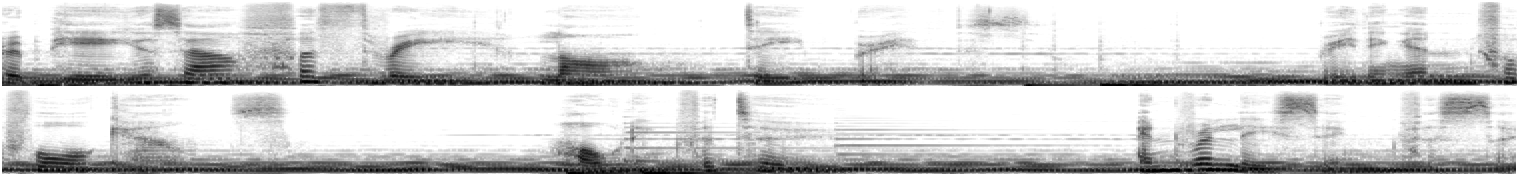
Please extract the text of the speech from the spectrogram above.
Prepare yourself for three long, deep breaths. Breathing in for four counts, holding for two, and releasing for six.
